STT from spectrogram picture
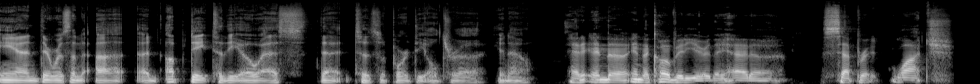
and there was an uh, an update to the OS that to support the Ultra. You know, And in the in the COVID year, they had a separate watch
